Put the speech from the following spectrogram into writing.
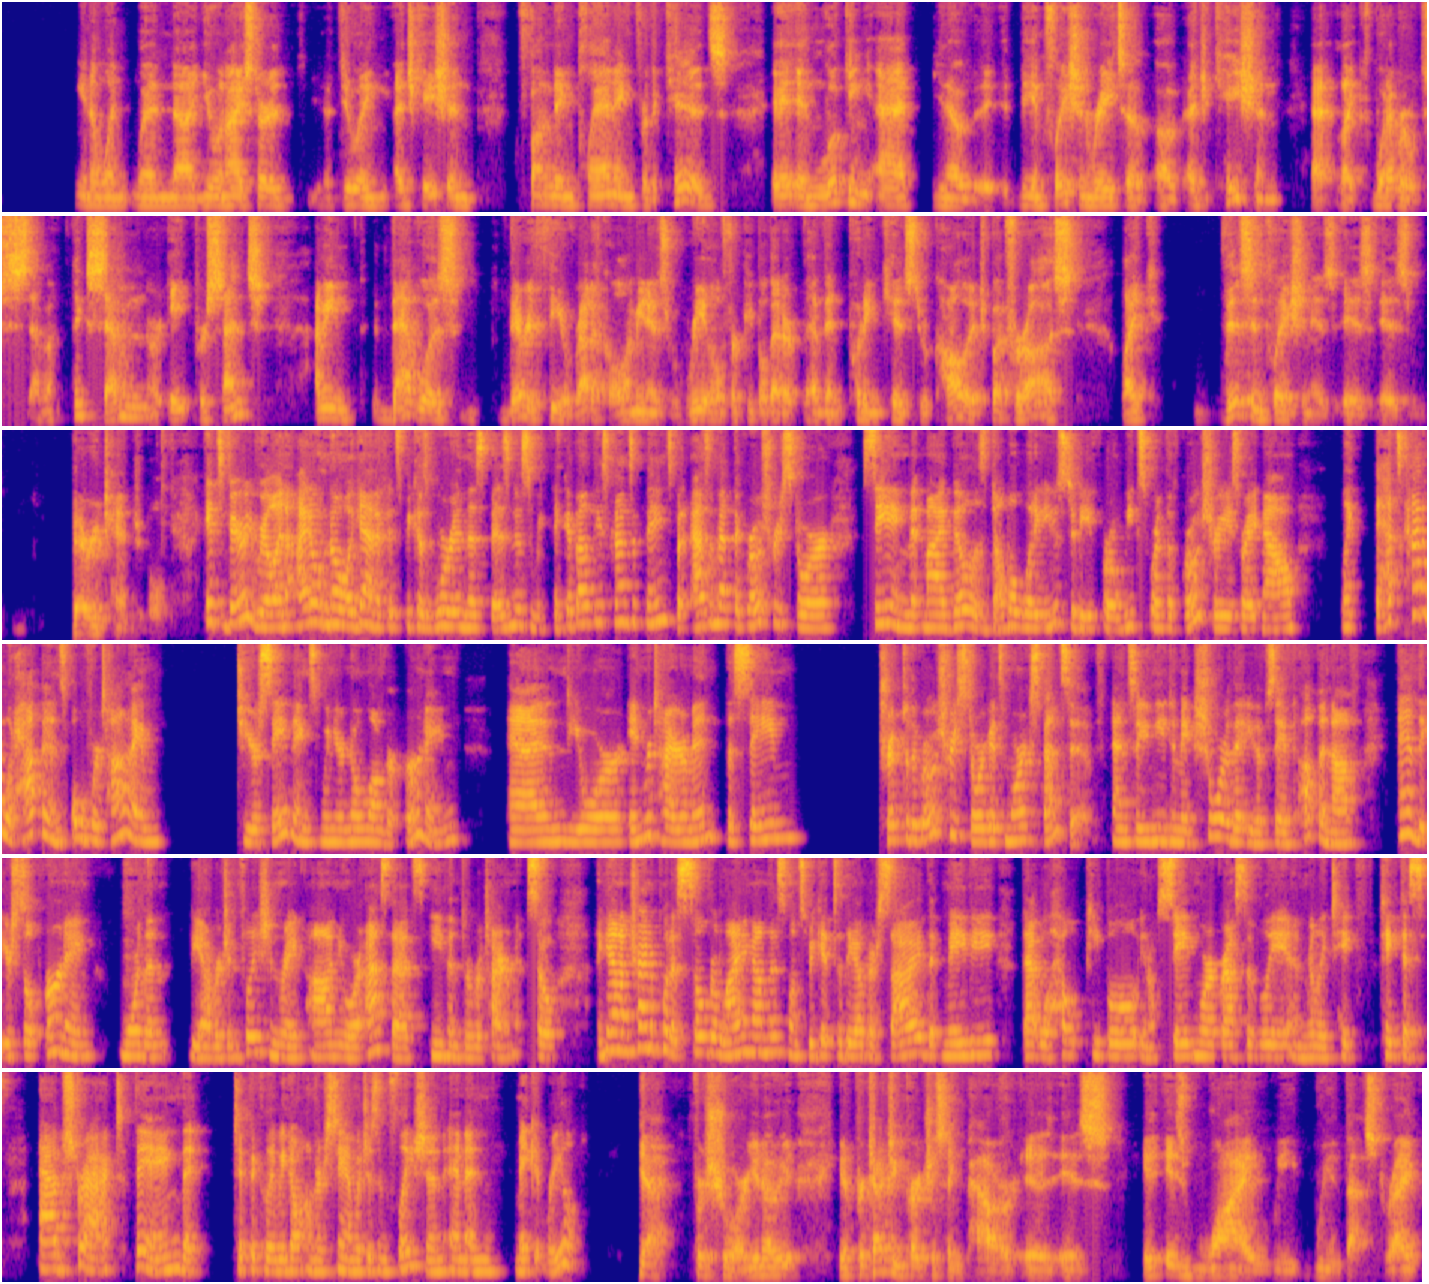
you know when when uh, you and I started you know, doing education funding planning for the kids and, and looking at you know the, the inflation rates of, of education at like whatever seven, I think seven or eight percent. I mean, that was very theoretical. I mean, it's real for people that are have been putting kids through college, but for us, like this inflation is is is very tangible. It's very real. And I don't know again if it's because we're in this business and we think about these kinds of things, but as I'm at the grocery store seeing that my bill is double what it used to be for a week's worth of groceries right now, like that's kind of what happens over time to your savings when you're no longer earning and you're in retirement, the same trip to the grocery store gets more expensive. And so you need to make sure that you have saved up enough and that you're still earning more than the average inflation rate on your assets, even through retirement. So, again, I'm trying to put a silver lining on this once we get to the other side that maybe that will help people, you know, save more aggressively and really take take this abstract thing that typically we don't understand, which is inflation, and and make it real. Yeah, for sure. You know, you know, protecting purchasing power is is is why we we invest, right?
